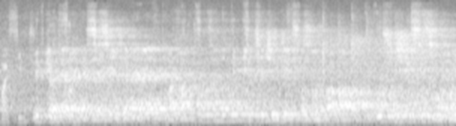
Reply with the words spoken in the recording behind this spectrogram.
Васильчик. Виктория 20,34 балла. Текущее седьмое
